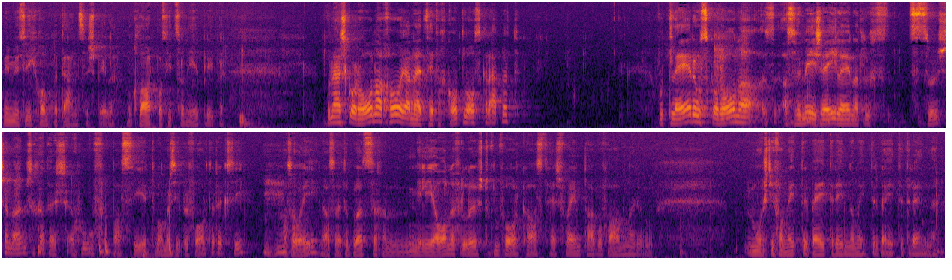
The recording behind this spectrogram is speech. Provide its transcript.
Wir müssen in Kompetenzen spielen und klar positioniert bleiben. Und dann ist Corona gekommen, ja, dann hat es einfach gottlos gerebelt. Und die Lehre aus Corona, also für mich ist eine Lehre natürlich das Zwischenmenschliche, da ist ein Haufen passiert, wo wir überfordert waren. Mhm. Also ich, also wenn du plötzlich einen Millionenverlust auf dem Forecast hast von einem Tag auf den anderen, musst dich von Mitarbeiterinnen und Mitarbeitern trennen.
